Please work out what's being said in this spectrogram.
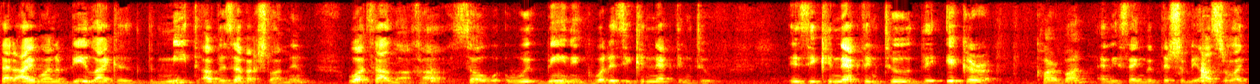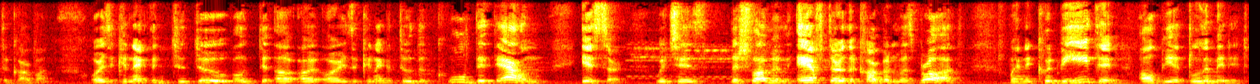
that I want to be like a, the meat of a zebach shlamim. What's halacha? So, meaning, what is he connecting to? Is he connecting to the ikar korban, and he's saying that this should be also like the korban, or is it connecting to do, or, or, or is it connected to the cooled it down iser, which is the shlamim after the korban was brought, when it could be eaten, albeit limited.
